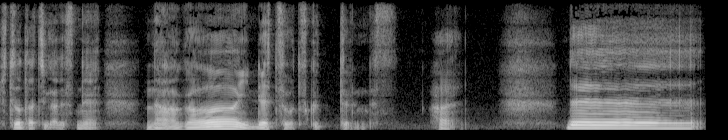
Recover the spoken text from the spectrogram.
人たちがですね長い列を作ってるんです。はい、で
